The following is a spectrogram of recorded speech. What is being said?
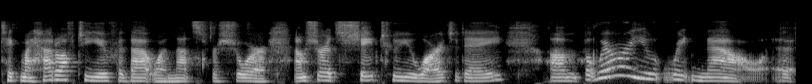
take my hat off to you for that one, that's for sure. I'm sure it's shaped who you are today. Um, but where are you right now? Uh,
